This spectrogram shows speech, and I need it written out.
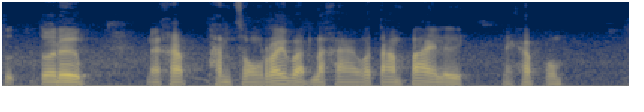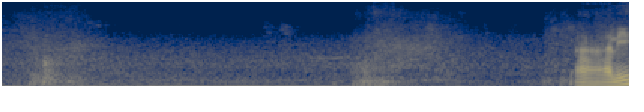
ตัวตัวเดิมนะครับ 1,200 วัตต์ราคาก็ตามป้ายเลยนะครับผมอ่าอันนี้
